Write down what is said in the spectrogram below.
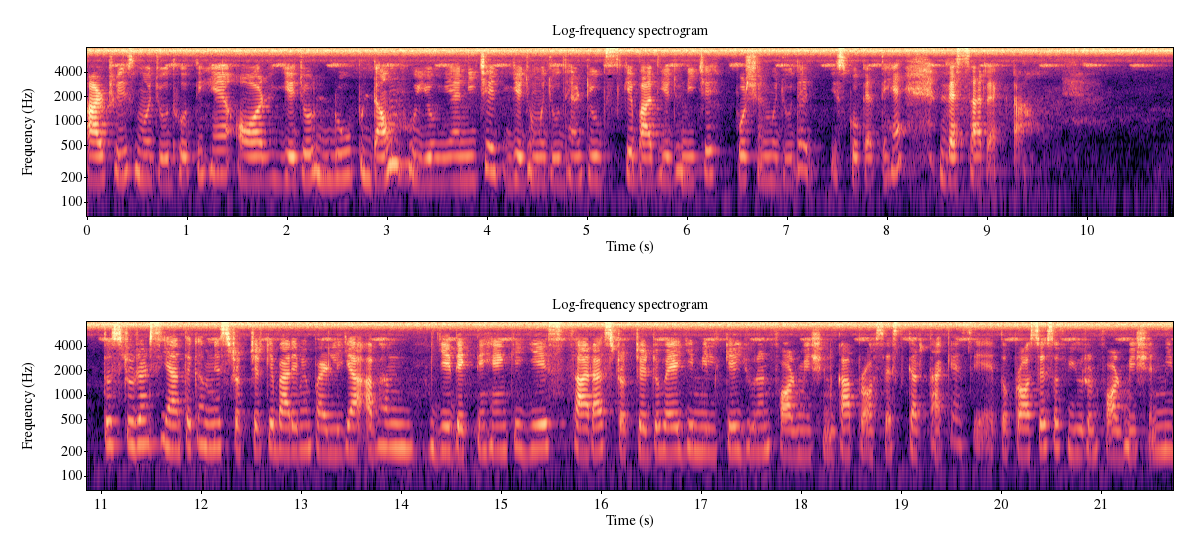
आर्टरीज मौजूद होती हैं और ये जो लूप डाउन हुई हुई हैं नीचे ये जो मौजूद हैं, ट्यूब्स के बाद ये जो नीचे पोर्शन मौजूद है, इसको कहते हैं वेसा रेक्टा। तो स्टूडेंट्स यहाँ तक हमने स्ट्रक्चर के बारे में पढ़ लिया। अब हम ये देखते हैं कि ये सारा स्ट्रक्चर जो है, ये मिल के यूरन फॉर्मेशन का प्रोसेस करता कैसे है। तो प्रोसेस ऑफ़ यूरन फॉर्मेशन में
